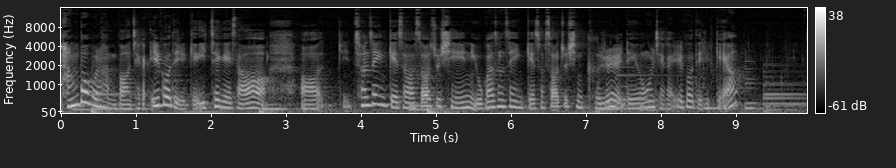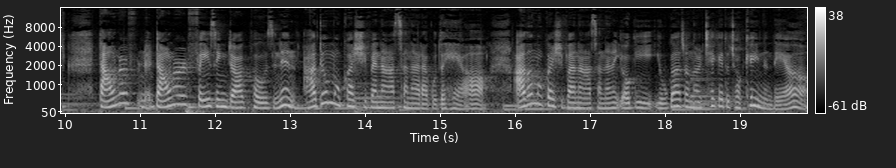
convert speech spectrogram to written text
방법을 한번 제가 읽어드릴게요. 이 책에서 어, 선생님께서 써주신 요가 선생님께서 써주신 글을 내용을 제가 읽어드릴게요. Downward, downward facing dog pose는 아도모카 시바나아사나라고도 해요. 아도모카 시바나아사나는 여기 요가 저널 책에도 적혀 있는데요.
